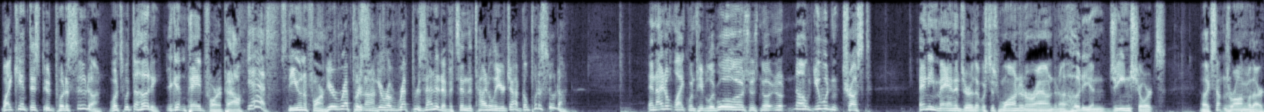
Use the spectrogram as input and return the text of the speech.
why can't this dude put a suit on? What's with the hoodie? You're getting paid for it, pal. Yes, It's the uniform. you're Put it repres- on. You're a representative. It's in the title of your job. Go put a suit on. And I don't like when people are like, "Well, that's just no." No, no you wouldn't trust any manager that was just wandering around in a hoodie and jean shorts. Like something's wrong with our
